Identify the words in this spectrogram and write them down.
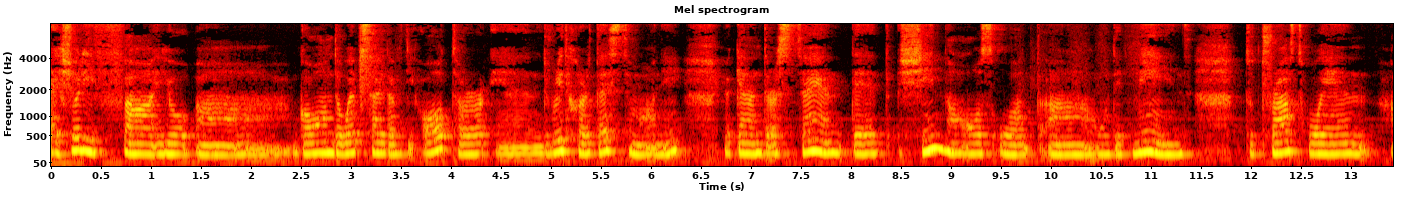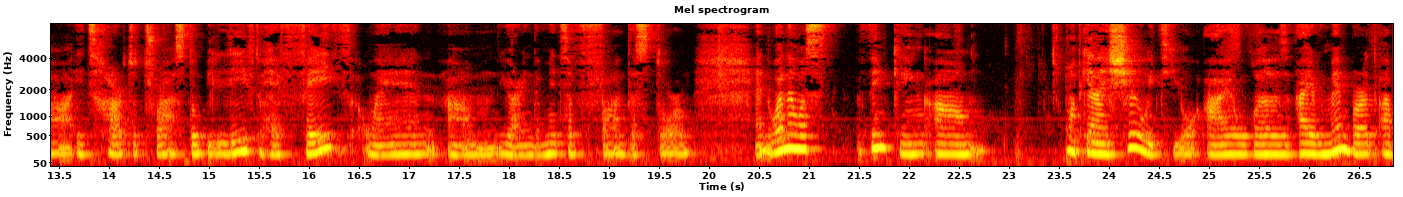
actually if uh, you uh, go on the website of the author and read her testimony you can understand that she knows what uh, what it means to trust when uh, it's hard to trust to believe to have faith when um, you are in the midst of uh, the storm. And when i was thinking um, what can i share with you i was i remembered a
